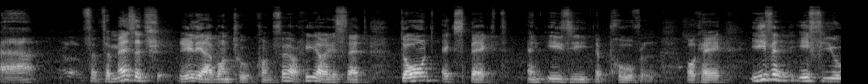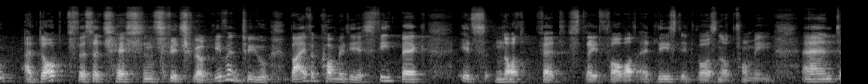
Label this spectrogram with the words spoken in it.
uh, the, the message really I want to confer here is that don't expect an easy approval. Okay, even if you adopt the suggestions which were given to you by the committee as feedback, it's not that straightforward. At least it was not for me. And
